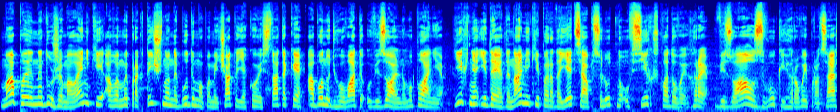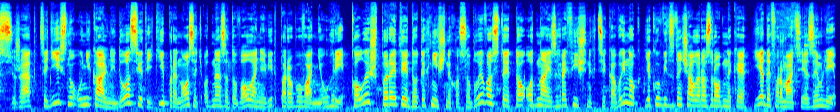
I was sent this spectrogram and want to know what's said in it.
Мапи не дуже маленькі, але ми практично не будемо помічати якоїсь статики або нудьгувати у візуальному плані. Їхня ідея динаміки передається абсолютно у всіх складових гри: візуал, звук, ігровий процес, сюжет це дійсно унікальний досвід, який приносить одне задоволення від перебування у грі. Коли ж перейти до технічних особливостей, то одна із графічних цікавинок, яку відзначали розробники, є деформація землі.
